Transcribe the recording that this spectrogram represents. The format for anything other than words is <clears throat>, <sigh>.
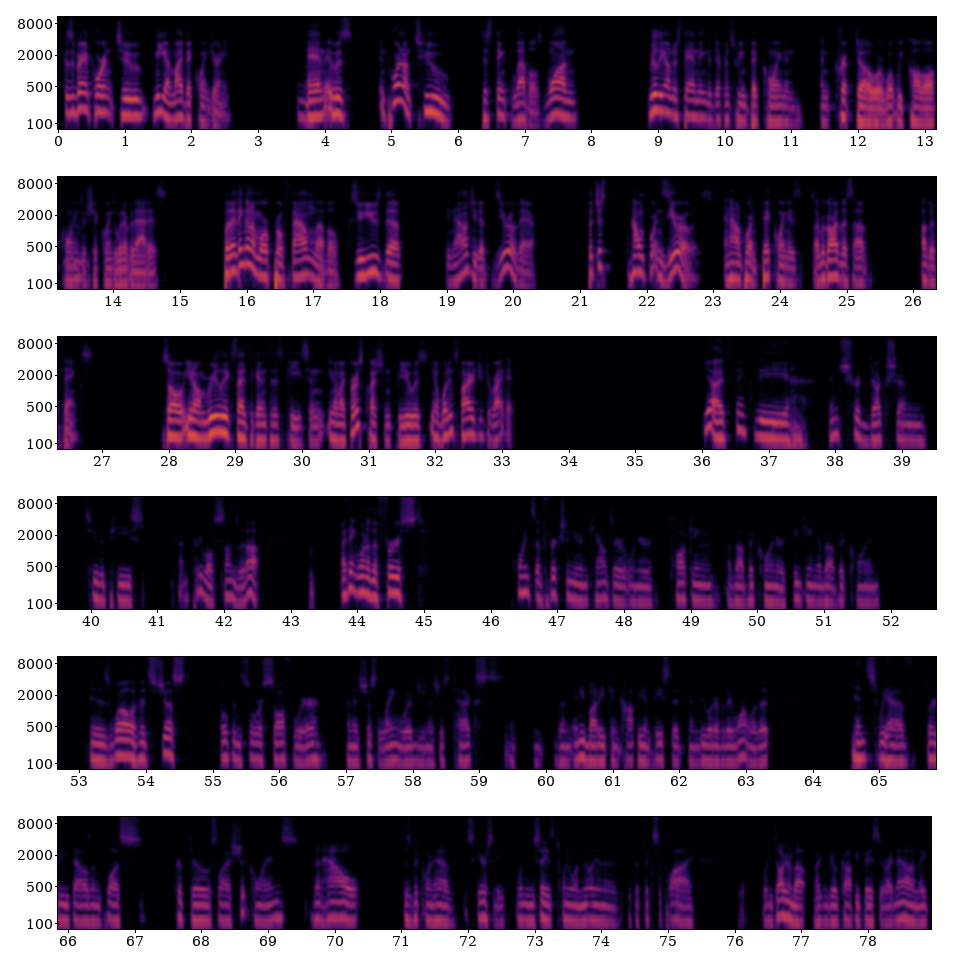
because it's very important to me on my Bitcoin journey. Mm. And it was important on two distinct levels. One, really understanding the difference between Bitcoin and and crypto or what we call all altcoins or shitcoins or whatever that is. But I think on a more profound level, because you use the, the analogy to zero there, but just how important zero is and how important Bitcoin is, uh, regardless of other things. So, you know, I'm really excited to get into this piece. And, you know, my first question for you is, you know, what inspired you to write it? Yeah, I think the introduction to the piece pretty well sums it up. Hmm. I think one of the first points of friction you encounter when you're talking about Bitcoin or thinking about Bitcoin is, well, if it's just open source software and it's just language and it's just text, then anybody can copy and paste it and do whatever they want with it. Hence, we have 30,000 plus crypto slash shit coins. Then how does Bitcoin have scarcity? When you say it's 21 million and it's a fixed supply, what are you talking about? I can go copy paste it right now and make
